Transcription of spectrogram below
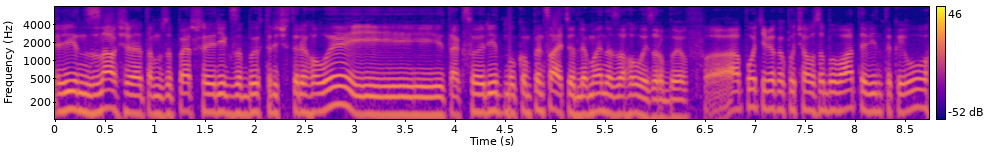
Він знав, що я там за перший рік забив 3-4 голи і так своєрідну компенсацію для мене за голи зробив. А потім, як я почав забивати, він такий: о,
